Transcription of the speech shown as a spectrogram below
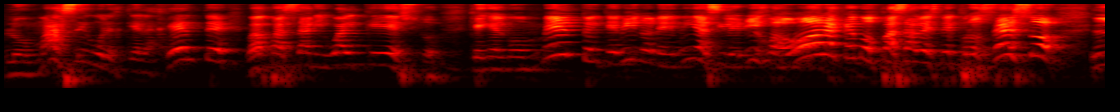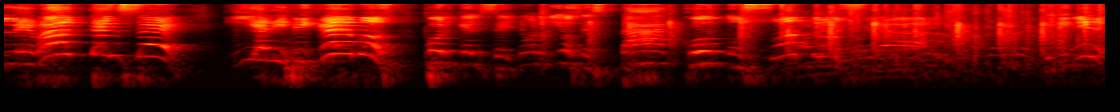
lo más seguro es que la gente va a pasar igual que esto. Que en el momento en que vino Nehemías y le dijo, ahora que hemos pasado este proceso, levántense y edifiquemos, porque el Señor Dios está con nosotros. Y miren,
